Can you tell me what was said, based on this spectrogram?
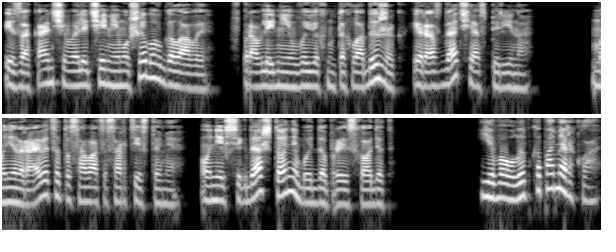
и заканчивая лечением ушибов головы, вправлением вывихнутых лодыжек и раздачей аспирина. Мне нравится тусоваться с артистами. У них всегда что-нибудь да происходит. Его улыбка померкла,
